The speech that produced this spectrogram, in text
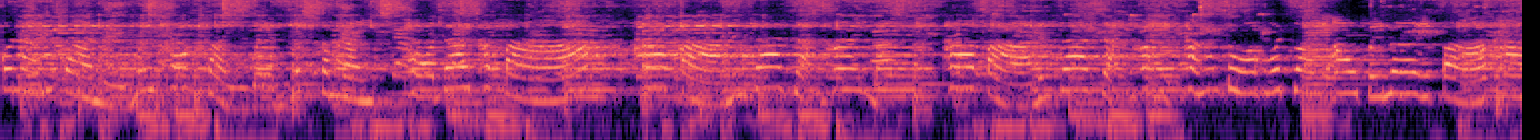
ก็นาฬิกาหนูไม่ชอบใส่แหวนเพชรกำไลพอได้ค่ะป๋าถ้าป๋านั้นกล้าจัดให้ถ้าป๋านั้นกล้าจัดให้ทั้งตัวหัวใจเอาไปเลยป๋าค่ะ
